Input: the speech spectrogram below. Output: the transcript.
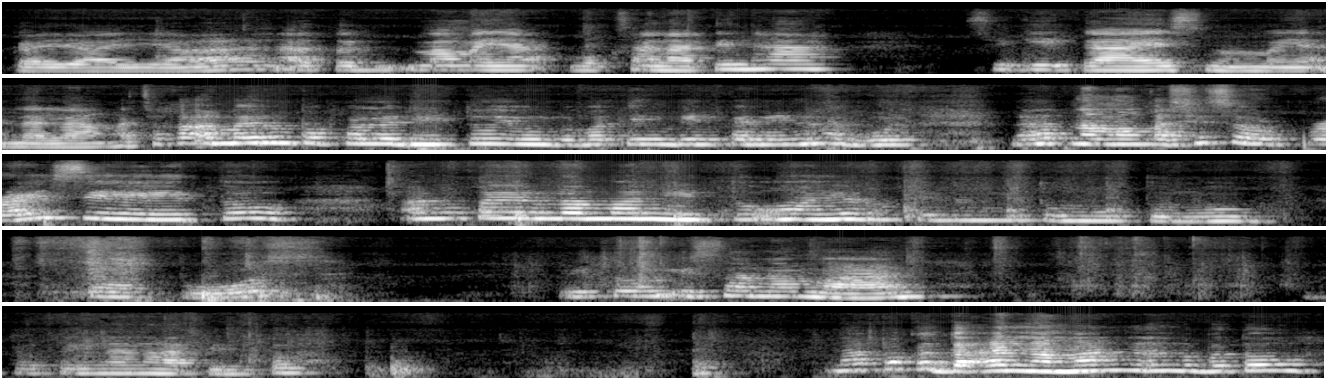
Kaya yan. At mamaya buksan natin ha. Sige guys, mamaya na lang. At saka ah, mayroon pa pala dito yung dumating din kanina. Nagul lahat naman kasi surprise eh. Ito, ano kayang laman nito? Oh, ayan, okay lang yung tumutunog. Tapos, itong isa naman, ito, tingnan natin to. Napakagaan naman. Ano ba to?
